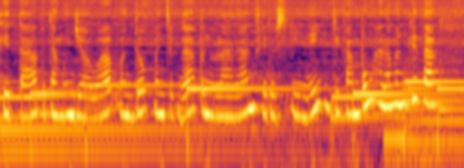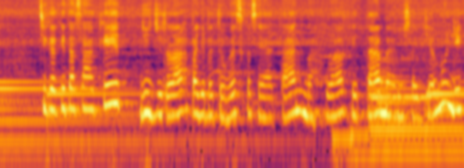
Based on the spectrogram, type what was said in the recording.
Kita bertanggung jawab untuk mencegah penularan virus ini di kampung halaman kita. Jika kita sakit, jujurlah pada petugas kesehatan bahwa kita baru saja mudik.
